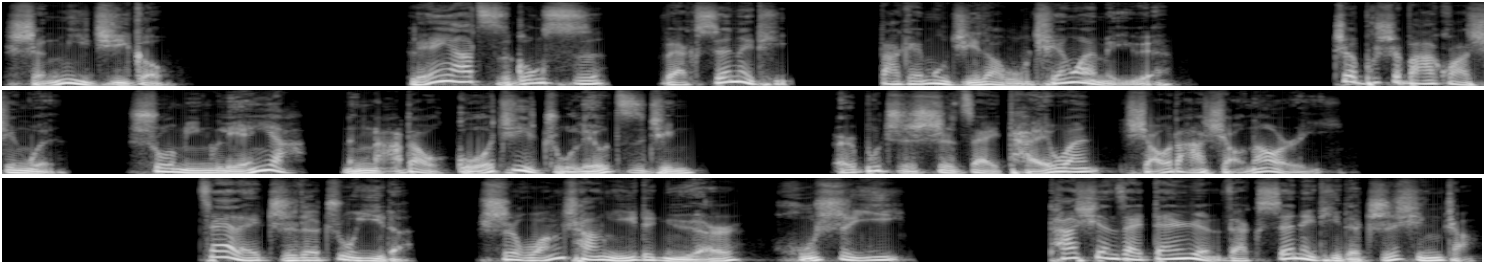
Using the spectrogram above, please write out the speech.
神秘机构。联雅子公司。Vaccinity 大概募集到五千万美元，这不是八卦新闻，说明联雅能拿到国际主流资金，而不只是在台湾小打小闹而已。再来值得注意的是王长怡的女儿胡世一，她现在担任 Vaccinity 的执行长，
